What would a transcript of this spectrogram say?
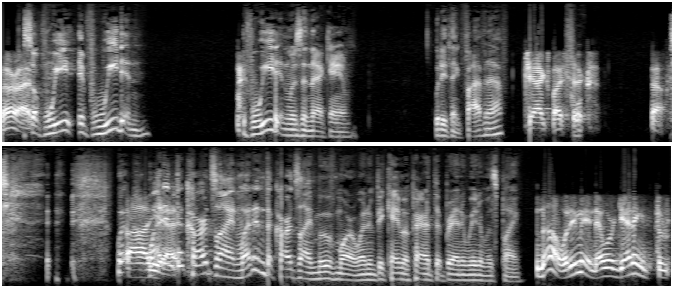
All right. So if we if Weeden if Weeden was in that game, what do you think? Five and a half? Jags by six. No. what, uh, why yeah. didn't the cards line? Why didn't the cards line move more when it became apparent that Brandon Weeden was playing? No, what do you mean? They were getting th-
